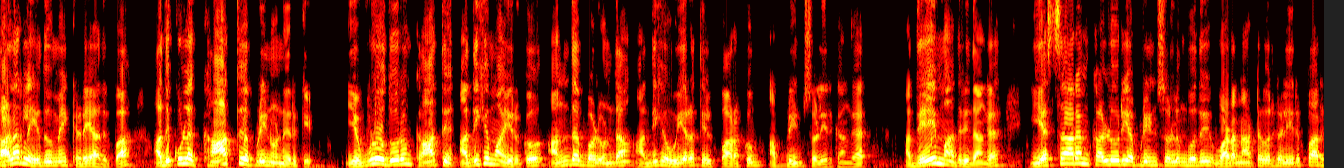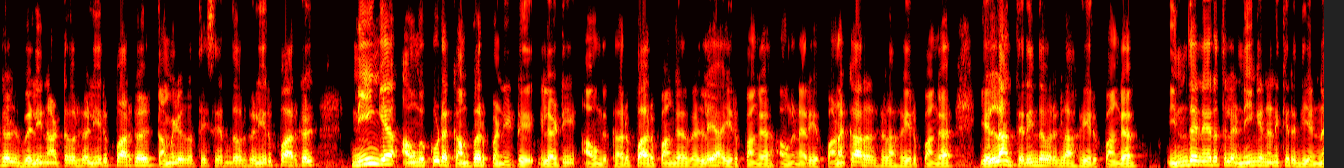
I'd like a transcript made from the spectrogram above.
கலர்ல எதுவுமே கிடையாதுப்பா. அதுக்குள்ள காத்து அப்படின்னு ஒண்ணு இருக்கு. எவ்வளவு தூரம் காத்து அதிகமா இருக்கோ அந்த பலூன் தான் அதிக உயரத்தில் பறக்கும் அப்படின்னு சொல்லியிருக்காங்க. அதே மாதிரி தாங்க எஸ்ஆர்எம் கல்லூரி அப்படின்னு சொல்லும்போது வடநாட்டவர்கள் இருப்பார்கள் வெளிநாட்டவர்கள் இருப்பார்கள் தமிழகத்தை சேர்ந்தவர்கள் இருப்பார்கள். நீங்க அவங்க கூட கம்பேர் பண்ணிட்டு இல்லாட்டி அவங்க கருப்பா இருப்பாங்க வெள்ளையா இருப்பாங்க அவங்க நிறைய பணக்காரர்களாக இருப்பாங்க எல்லாம் தெரிந்தவர்களாக இருப்பாங்க. இந்த நேரத்துல நீங்க நினைக்கிறது என்ன?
